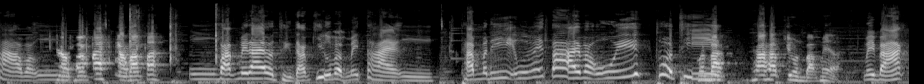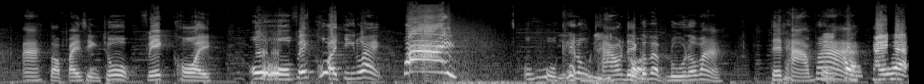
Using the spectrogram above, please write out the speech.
ถามอะอืมอยากบักปะอยากบักปะอืมบักไม่ได้แบบถึงตามคิวแบบไม่ตายอืมทำมาดิอุ้ยไม่ตายแบบอุ้ยโทษที มันบักถ้าครับคิวมันบักไหมเหรอไม่บักอะ ต่อไปเสี่ยงโชค เฟกคอย โอ้โห เฟกคอยจริงด้วย ว้าย โอ้โห แค่รองเท้าเด็กก็แบบรู้แล้วว่ะแต่ถามว่าแหมของใครอะ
